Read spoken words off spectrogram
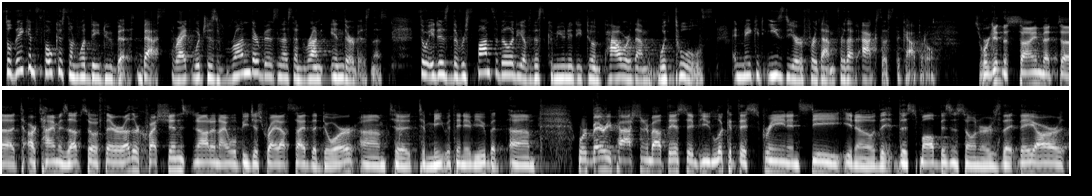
so they can focus on what they do best, best right which is run their business and run in their business so it is the responsibility of this community to empower them with tools and make it easier for them for that access to capital so we're getting the sign that uh, our time is up. So if there are other questions, Denada and I will be just right outside the door um, to to meet with any of you. But um, we're very passionate about this. If you look at this screen and see, you know, the, the small business owners, that they are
